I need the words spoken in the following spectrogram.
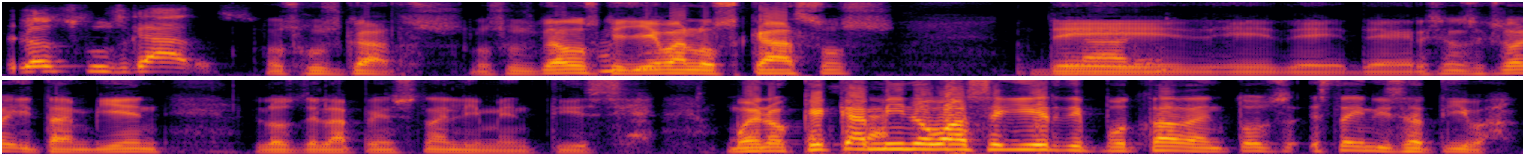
Los juzgados. Los juzgados, los juzgados que llevan los casos de, de, agresión sexual y también los de la pensión alimenticia. Bueno, ¿qué camino va a seguir, diputada, entonces, esta iniciativa?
